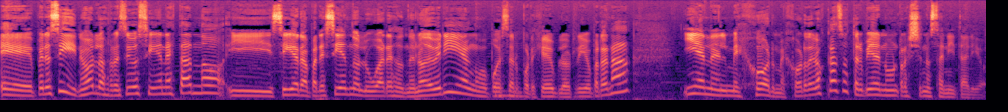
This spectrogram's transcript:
Eh, pero sí, ¿no? Los residuos siguen estando y siguen apareciendo en lugares donde no deberían, como puede ser, por ejemplo, el río Paraná. Y en el mejor, mejor de los casos, termina en un relleno sanitario.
